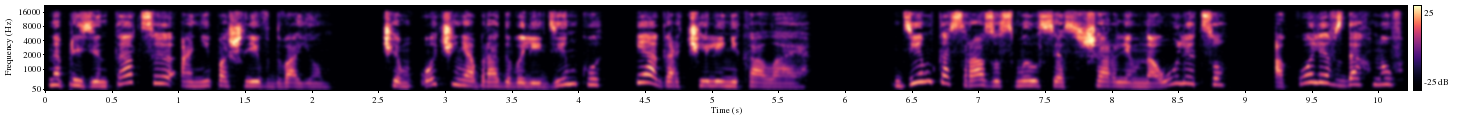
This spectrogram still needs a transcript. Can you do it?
На презентацию они пошли вдвоем, чем очень обрадовали Димку и огорчили Николая. Димка сразу смылся с Шарлем на улицу, а Коля, вздохнув,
